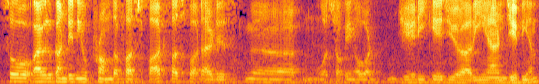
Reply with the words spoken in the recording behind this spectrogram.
so I will continue from the first part. First part I uh, was talking about JDK, JRE, and JVM.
